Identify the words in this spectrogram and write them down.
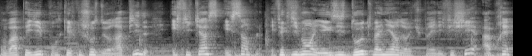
on va payer pour quelque chose de rapide, efficace et simple. Effectivement il existe d'autres manières de récupérer des fichiers, après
